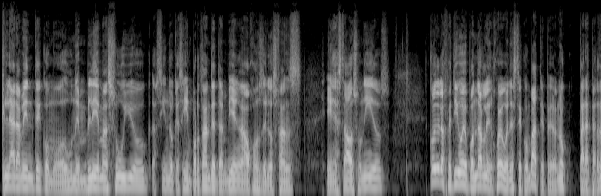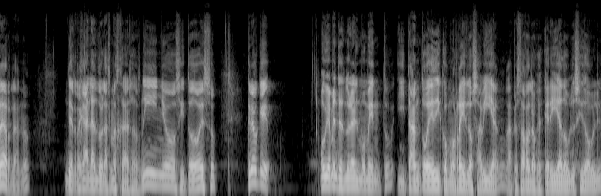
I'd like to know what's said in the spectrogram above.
claramente como un emblema suyo, haciendo que sea importante también a ojos de los fans en Estados Unidos, con el objetivo de ponerla en juego en este combate, pero no para perderla, ¿no? De regalando las máscaras a los niños y todo eso. Creo que obviamente no era el momento, y tanto Eddie como Rey lo sabían, a pesar de lo que quería WCW.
